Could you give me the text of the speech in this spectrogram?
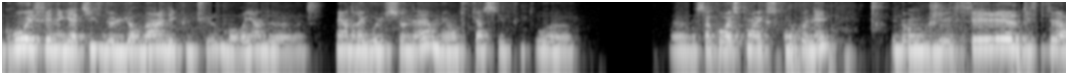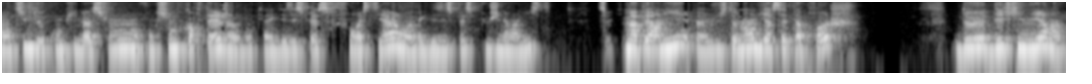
gros effet négatif de l'urbain et des cultures. Bon, rien de, rien de révolutionnaire, mais en tout cas, c'est plutôt, ça correspond avec ce qu'on connaît. Et donc, j'ai fait différents types de compilations en fonction de cortèges, donc avec des espèces forestières ou avec des espèces plus généralistes. Ce qui m'a permis, euh, justement, via cette approche, de définir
